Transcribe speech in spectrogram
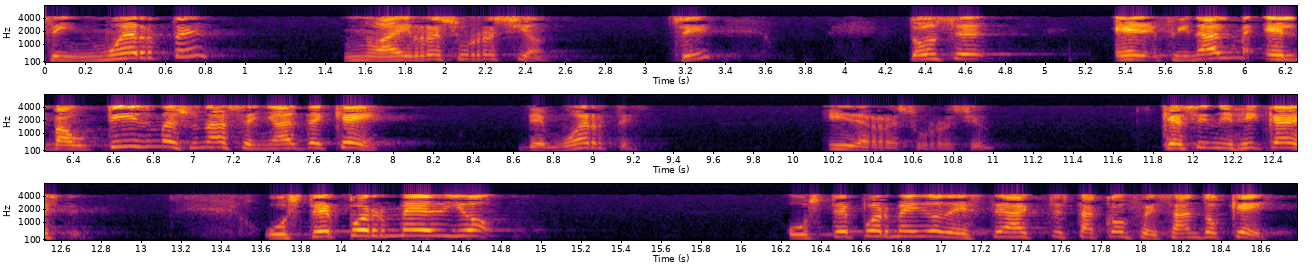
Sin muerte no hay resurrección. ¿Sí? Entonces, el final, el bautismo es una señal de qué? De muerte y de resurrección. ¿Qué significa este? Usted por medio, usted por medio de este acto está confesando qué?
